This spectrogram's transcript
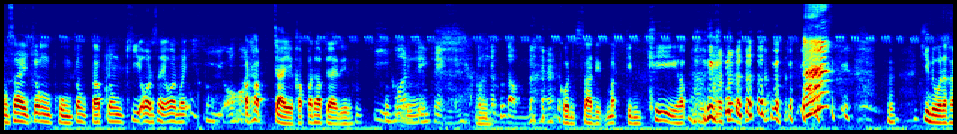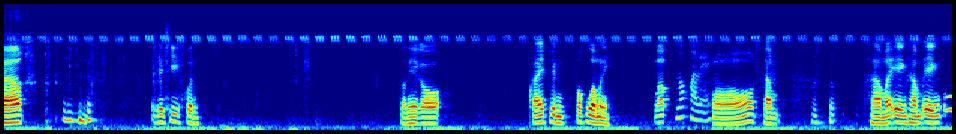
งไส้จงพุงจงตับจงขี้อ้อนไส้อ้อนไว้อีอ๋อประทับใจครับประทับใจดีอีก้อนแข็งๆนะก้อนดำๆนะคนซาดิสมักกินขี้ครับขี้หนูนะครับไม่ใช่ขี้คน ตอนนี้ก็ใครเป็นพ่อครัวมานี่ล็อกล็อกมาเลยอ๋อทำ หามาเองทำเองโอ้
